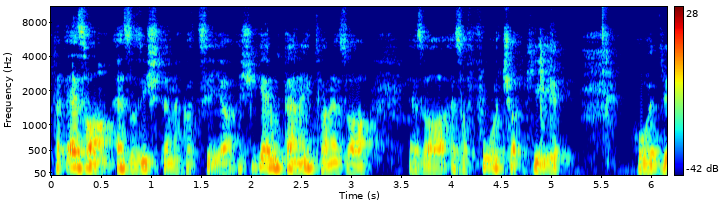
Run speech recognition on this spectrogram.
Tehát ez, a, ez az Istennek a célja. És igen, utána itt van ez a, ez a, ez a furcsa kép, hogy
